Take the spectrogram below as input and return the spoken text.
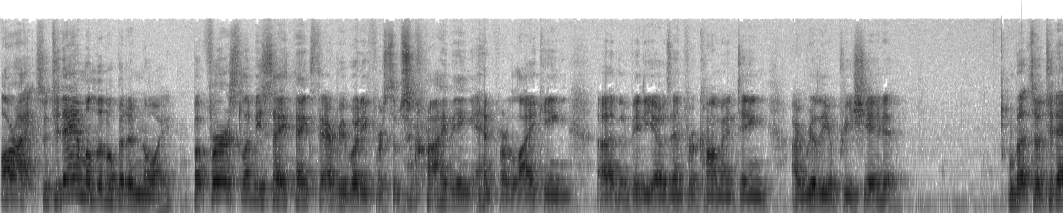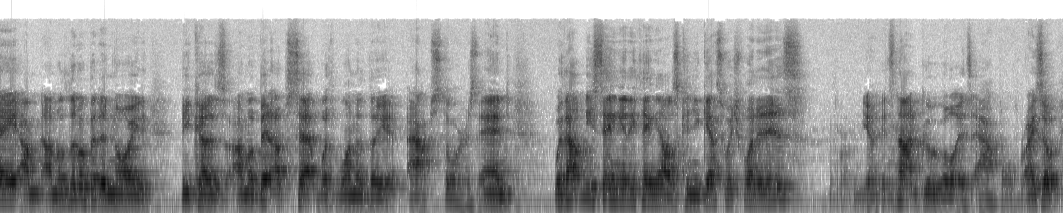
All right, so today I'm a little bit annoyed. But first, let me say thanks to everybody for subscribing and for liking uh, the videos and for commenting. I really appreciate it. But so today I'm, I'm a little bit annoyed because I'm a bit upset with one of the app stores. And without me saying anything else, can you guess which one it is? It's not Google, it's Apple, right? So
